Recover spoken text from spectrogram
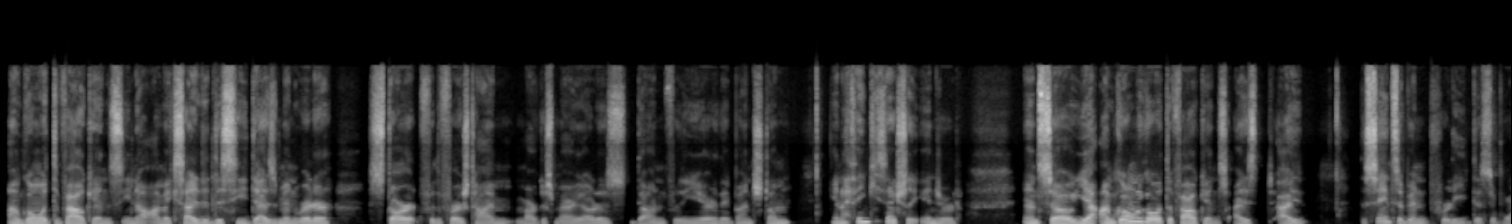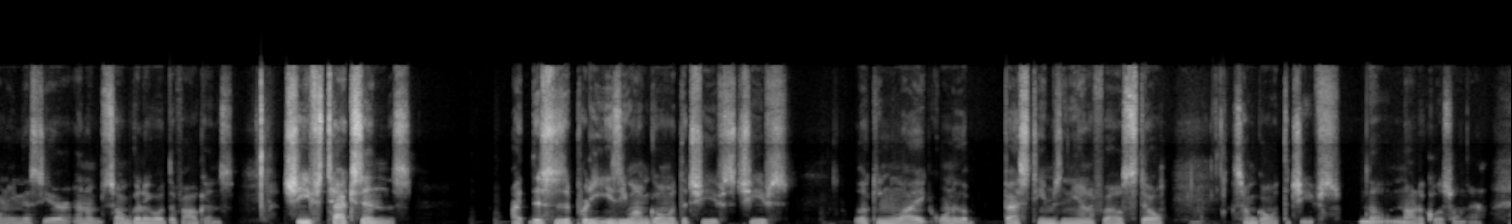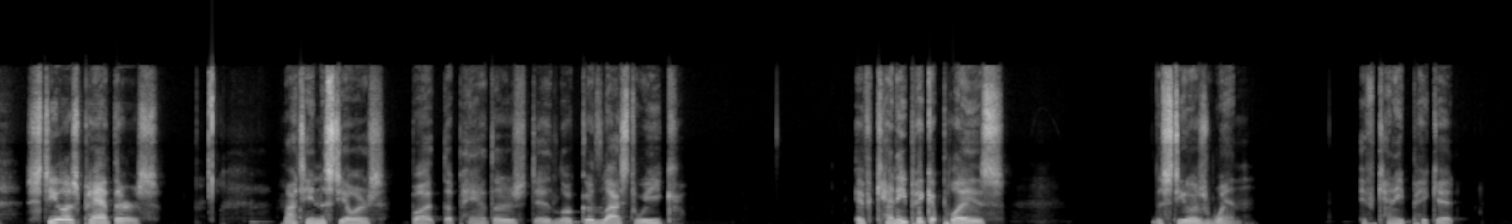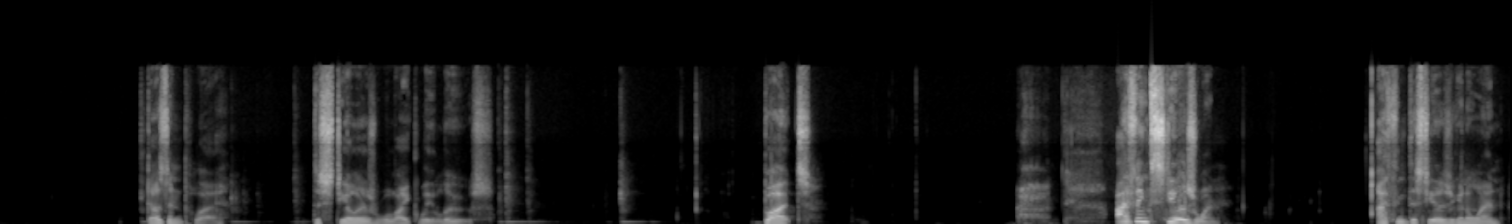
I'm going with the Falcons. You know, I'm excited to see Desmond Ridder start for the first time. Marcus Mariota's done for the year. They benched him, and I think he's actually injured. And so, yeah, I'm going to go with the Falcons. I, I the Saints have been pretty disappointing this year, and I'm, so I'm going to go with the Falcons. Chiefs, Texans. I, this is a pretty easy one. I'm going with the Chiefs. Chiefs looking like one of the best teams in the NFL still. So I'm going with the Chiefs. No, not a close one there. Steelers, Panthers. My team, the Steelers, but the Panthers did look good last week. If Kenny Pickett plays, the Steelers win if Kenny Pickett doesn't play, the Steelers will likely lose. But I think Steelers win. I think the Steelers are going to win.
